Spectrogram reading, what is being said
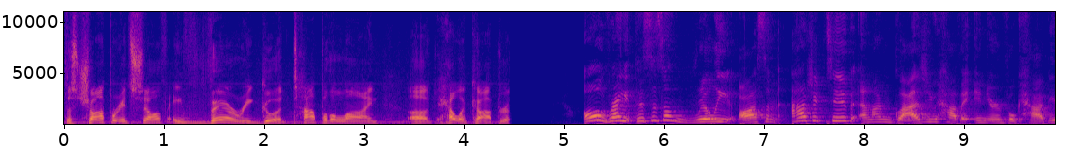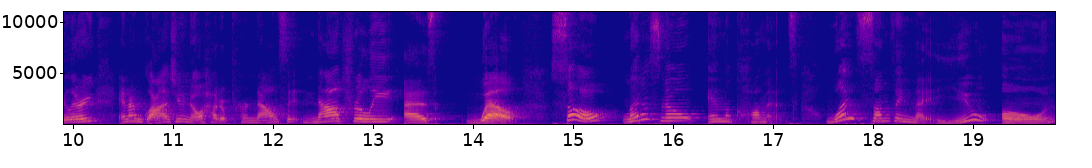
This chopper itself, a very good top of the line uh, helicopter. All right, this is a really awesome adjective, and I'm glad you have it in your vocabulary, and I'm glad you know how to pronounce it naturally as well. So let us know in the comments. What's something that you own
